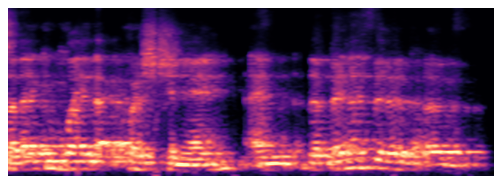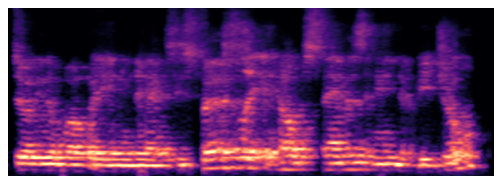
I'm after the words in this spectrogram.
So they complete that questionnaire, and the benefit of, of doing the wellbeing index is firstly, it helps them as an individual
